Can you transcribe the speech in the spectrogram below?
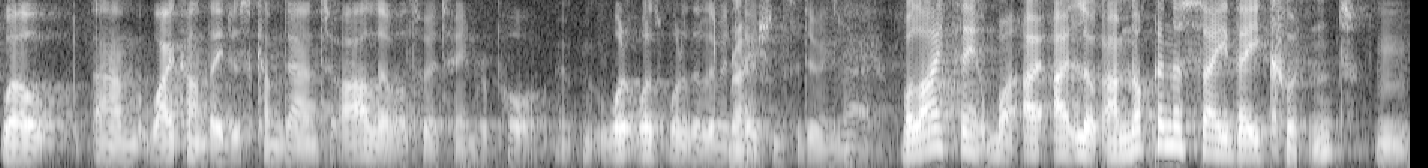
well, um, why can't they just come down to our level to attain rapport? What, what, what are the limitations to doing that? Well, I think, well, I, I, look, I'm not going to say they couldn't. Um,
